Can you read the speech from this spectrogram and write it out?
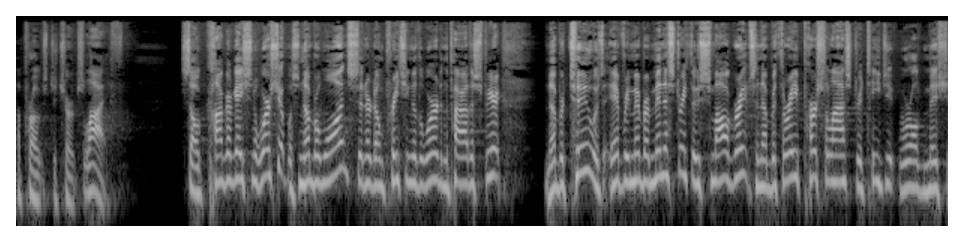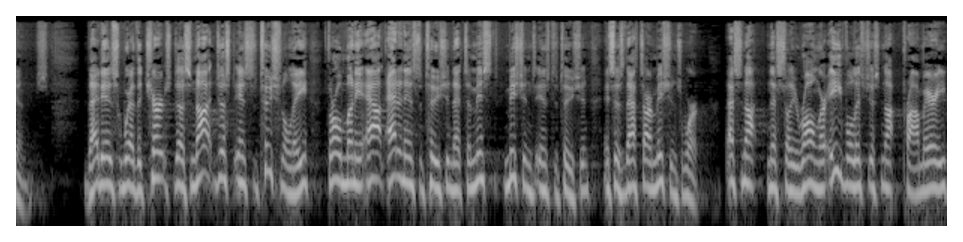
approach to church life. So congregational worship was number one, centered on preaching of the word and the power of the Spirit. Number two was every member ministry through small groups. And number three, personalized strategic world missions. That is where the church does not just institutionally throw money out at an institution that's a missions institution and says that's our missions work. That's not necessarily wrong or evil. It's just not primary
